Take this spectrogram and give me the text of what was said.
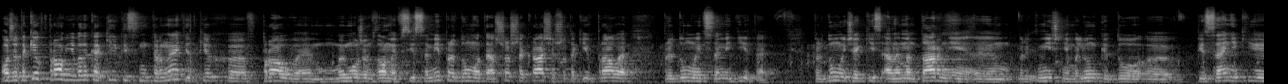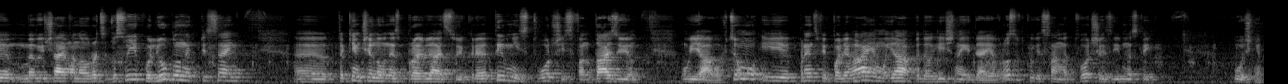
Отже, таких вправ є велика кількість в інтернеті, таких е, вправ е, ми можемо з вами всі самі придумати. А що ще краще, що такі вправи придумують самі діти, придумуючи якісь елементарні е, ритмічні малюнки до е, пісень, які ми вивчаємо на уроці, до своїх улюблених пісень. Е, Таким чином вони проявляють свою креативність, творчість, фантазію, уяву. В цьому і в принципі полягає моя педагогічна ідея в розвитку саме творчих здібностей учнів.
